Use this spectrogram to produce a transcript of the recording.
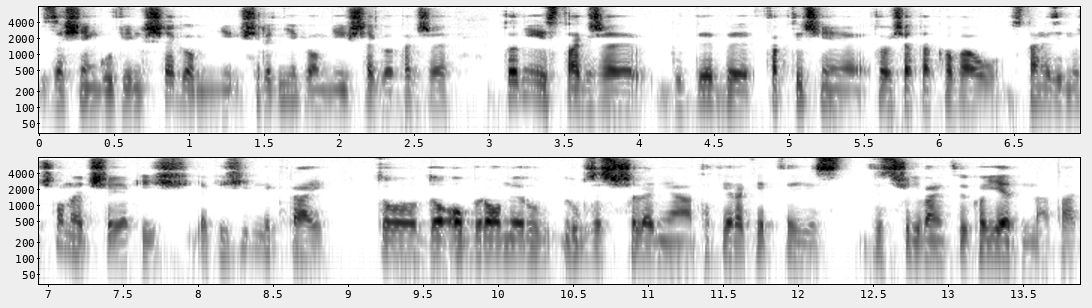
zasięgu większego, mniej, średniego, mniejszego, także to nie jest tak, że gdyby faktycznie ktoś atakował Stany Zjednoczone czy jakiś, jakiś inny kraj, to do obrony lub zestrzelenia takiej rakiety jest wystrzeliwana tylko jedna, tak?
